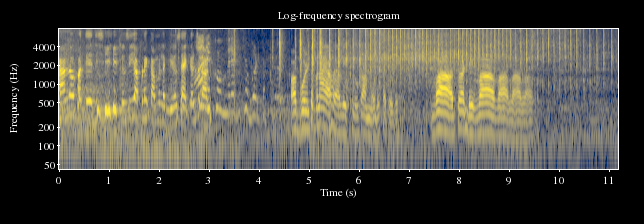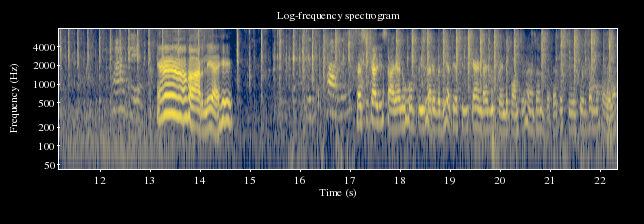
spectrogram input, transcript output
ਹੈਲੋ ਫਤਿਹ ਜੀ ਤੁਸੀਂ ਆਪਣੇ ਕੰਮ ਲੱਗੇ ਹੋ ਸਾਈਕਲ ਆ ਚਲਾਉਣ ਦੇਖੋ ਮੇਰੇ ਪਿੱਛੇ ਬੁਲਟ। ਔਰ ਬੁਲਟ ਬਣਾਇਆ ਹੋਇਆ ਵੇਖ ਲਓ ਕੰਮ ਇਹਦੇ ਫਤਿਹ ਦੇ। ਵਾਹ ਤੁਹਾਡੇ ਵਾਹ ਵਾਹ ਵਾਹ ਵਾਹ। ਹਾਂ ਆ ਹਾਰ ਲਿਆ ਇਹ। ਸਤਿ ਸ਼੍ਰੀ ਅਕਾਲ ਜੀ ਸਾਰਿਆਂ ਨੂੰ ਹੋਪ ਤੁਸੀਂ ਸਾਰੇ ਵਧੀਆ ਤੇ ਅਸੀਂ ਵੀ ਘੈਂਟਾ ਜੀ ਪਿੰਡ ਪਹੁੰਚੇ ਹੋਏ ਹਾਂ। ਤੁਹਾਨੂੰ ਪਤਾ ਤੇ ਸਵੇਰ ਸਵੇਰ ਦਾ ਮਾਹੌਲ ਹੈ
